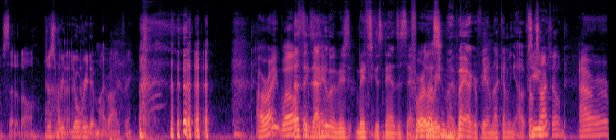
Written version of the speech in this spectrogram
I've said it all. Just read. You'll read it in my biography. All right. Well, That's exactly you. what Midge, Midge Costanza said. For You'll read my biography. I'm not coming out. From To- Seinfeld. our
